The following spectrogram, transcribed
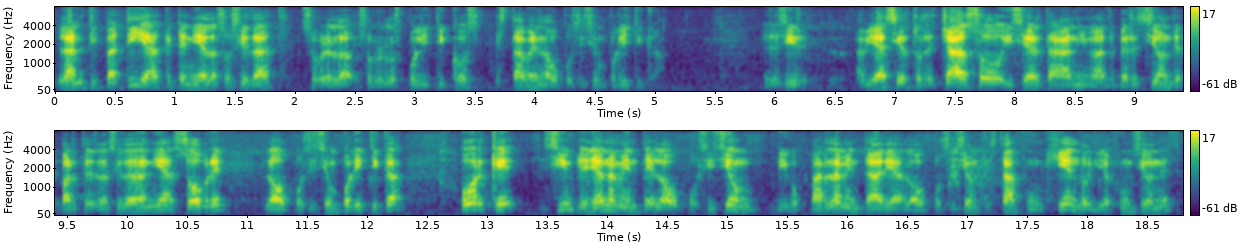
la antipatía que tenía la sociedad sobre, sobre los políticos estaba en la oposición política. Es decir había cierto rechazo y cierta animadversión de parte de la ciudadanía sobre la oposición política porque simple y llanamente la oposición, digo parlamentaria, la oposición que está fungiendo ya funciones,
